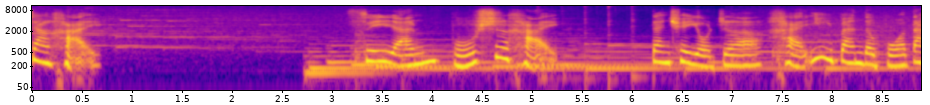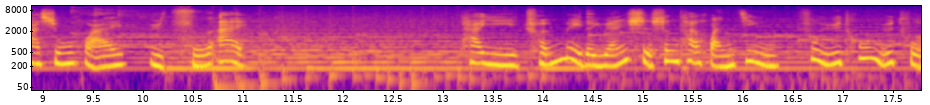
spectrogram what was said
像海，虽然不是海，但却有着海一般的博大胸怀与慈爱。它以纯美的原始生态环境赋予通屿土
